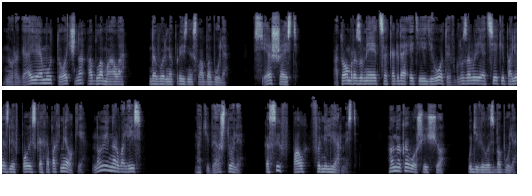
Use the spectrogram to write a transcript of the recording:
но рога я ему точно обломала», — довольно произнесла бабуля. «Все шесть. Потом, разумеется, когда эти идиоты в грузовые отсеки полезли в поисках опохмелки, ну и нарвались». «На тебя, что ли?» Косых впал в фамильярность. «А на кого ж еще?» – удивилась бабуля.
